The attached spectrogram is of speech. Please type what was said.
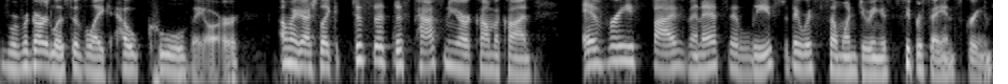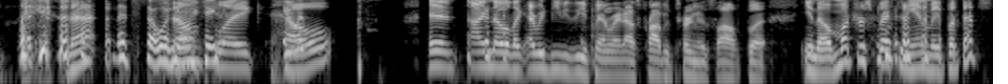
regardless of like how cool they are. Oh my gosh, like just at this past New York Comic Con, every five minutes at least, there was someone doing a Super Saiyan scream. Like, That That's so sounds annoying. like hell. and I know like every DBZ fan right now is probably turning this off, but you know, much respect to the anime, but that's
